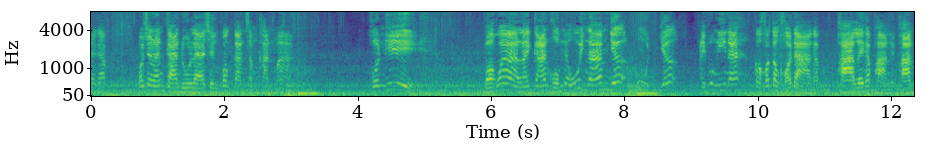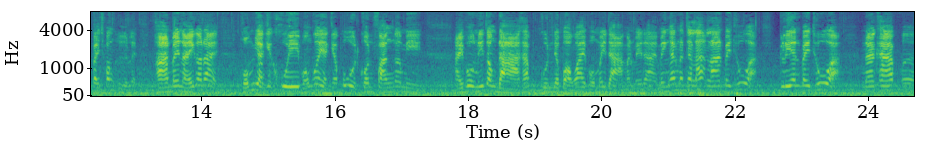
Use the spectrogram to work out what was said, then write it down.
นะครับ เพราะฉะนั้นการดูแลเชิงป้องกันสำคัญมาก คนที่บอกว่ารายการผมเนี่ยอุ้ยน้ำเยอะพูดเยอะไอ้พวกนี้นะ ก็เขาต้องขอด่าครับ ผ่านเลยครับผ่านเลยผ่านไปช่องอื่นเลย ผ่านไปไหนก็ได้ ผมอยากจะคุย ผมก็อยากจะพูด คนฟังก็มี ไอ้พวกนี้ต้องด่าครับ คุณจะบอกว่าให้ผมไม่ด่ามันไม่ได้ ไม่งั้นมันจะละลานไปทั่ว เกลียนไปทั่วนะครับเออ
